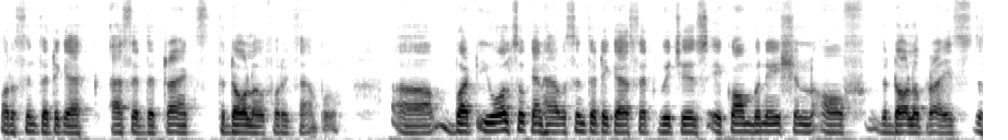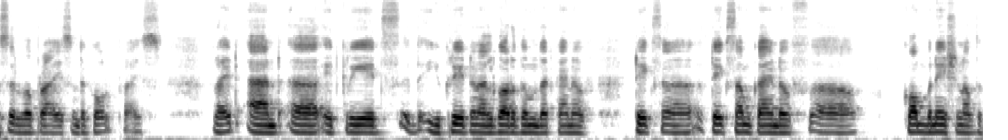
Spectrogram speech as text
or a synthetic ac- asset that tracks the dollar, for example. Uh, but you also can have a synthetic asset which is a combination of the dollar price, the silver price, and the gold price, right? And uh, it creates you create an algorithm that kind of takes a, takes some kind of uh, combination of the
